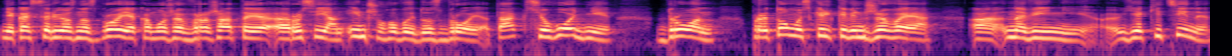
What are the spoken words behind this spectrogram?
якась серйозна зброя, яка може вражати е, росіян іншого виду зброя. Так сьогодні дрон, при тому скільки він живе е, на війні, які ціни?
